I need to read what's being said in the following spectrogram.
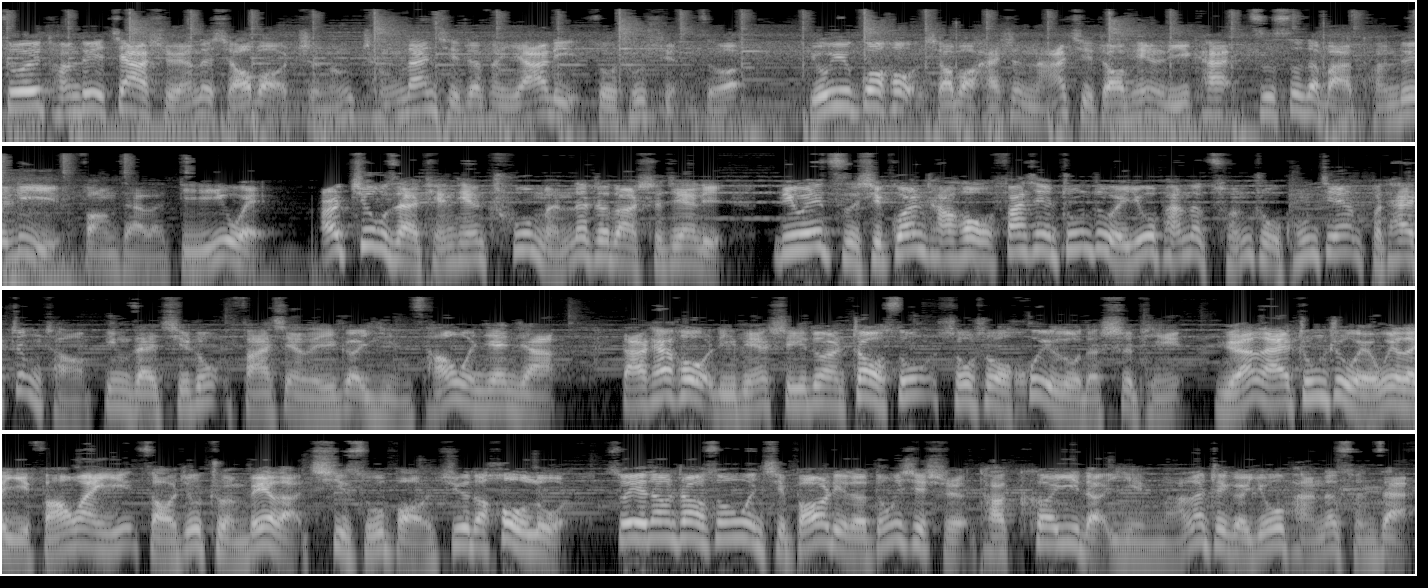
作为团队驾驶员的小宝只能承担起这份压力，做出选择。犹豫过后，小宝还是拿起照片离开，自私的把团队利益放在了第一位。而就在甜甜出门的这段时间里，李伟仔细观察后，发现钟志伟 U 盘的存储空间不太正常，并在其中发现了一个隐藏文件夹。打开后，里边是一段赵松收受贿赂的视频。原来钟志伟为了以防万一，早就准备了弃卒保车的后路。所以当赵松问起包里的东西时，他刻意的隐瞒了这个 U 盘的存在。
